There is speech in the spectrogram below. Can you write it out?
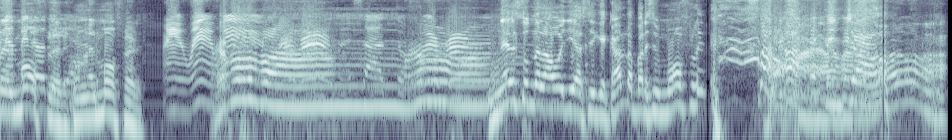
una el muffler, con el muffler. Exacto. Nelson de la Oye así que canta, parece un muffler. Pinchado.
